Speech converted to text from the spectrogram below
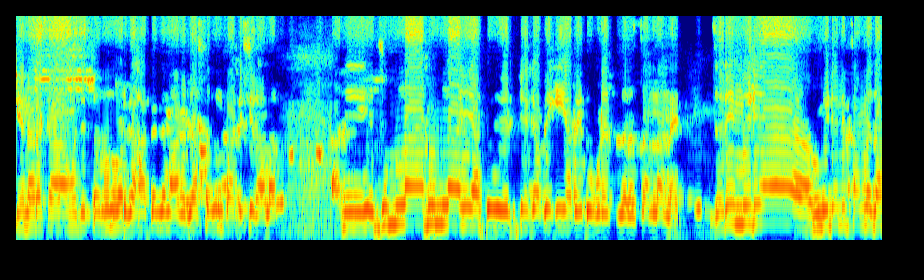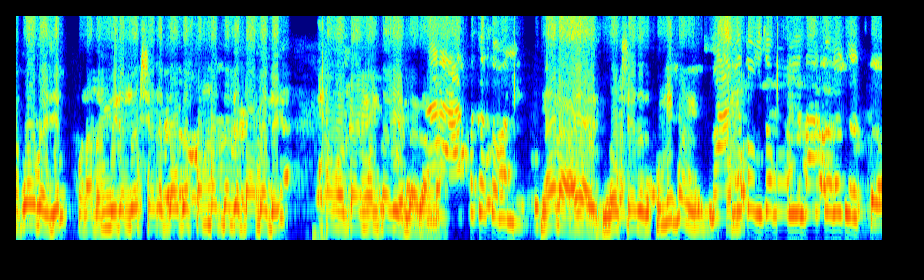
येणाऱ्या काळामध्ये तरुण वर्ग हा त्यांच्या मागे जास्त करून पाठीशी राहणार. आणि हे जुमला जुमला हे असं टेकापैकी या काही पुढे चालणार नाही जरी मीडिया मीडियाने चांगलं दाखवायला पाहिजे पण आता मीडिया लोकशाहीचा चौथा स्तंभ त्यांच्या ताब्यात आहे. त्यामुळे काही म्हणता येत नाही त्यांना? नाही, असं कसं म्हणलं नाही ना आहे. लोकशाहीचं कुणी पण मग आम्ही तुमचं बोलणं दाखवलंच नसतं.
